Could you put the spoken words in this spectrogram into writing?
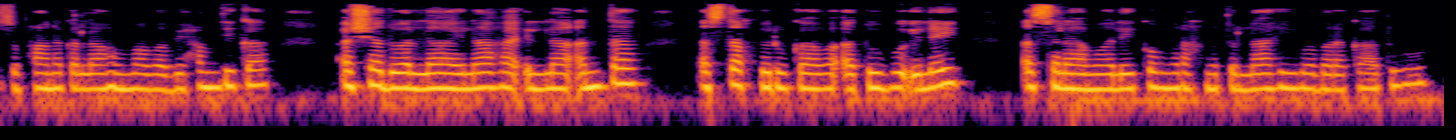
سبحانک اللہم و بحمدک۔ اشہد اللہ الہ الا انت۔ استغفرک و اتوب الیک۔ السلام علیکم و رحمۃ اللہ وبرکاتہ۔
